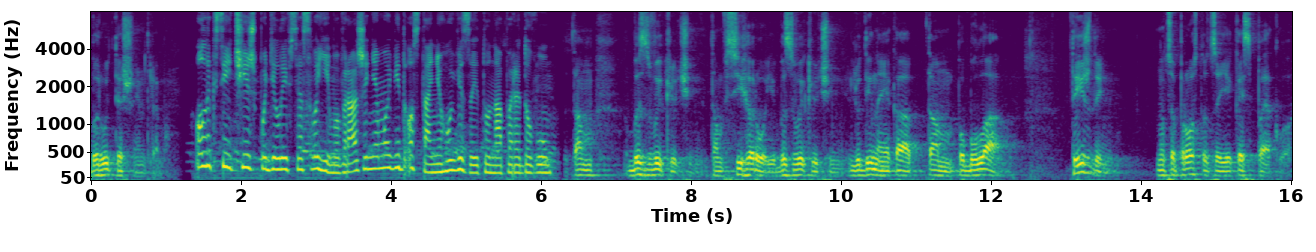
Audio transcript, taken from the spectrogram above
беруть те, що їм треба. Олексій Чіж поділився своїми враженнями від останнього візиту на передову. Там без виключень, там всі герої, без виключень. Людина, яка там побула тиждень, ну це просто це якесь пекло.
